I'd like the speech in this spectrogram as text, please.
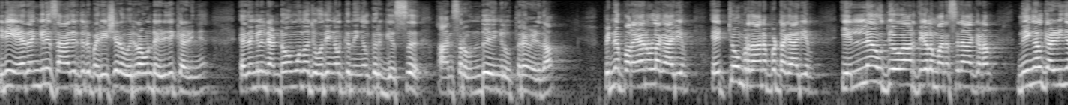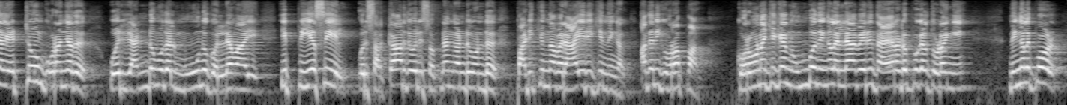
ഇനി ഏതെങ്കിലും സാഹചര്യത്തിൽ പരീക്ഷയുടെ ഒരു റൗണ്ട് എഴുതി കഴിഞ്ഞ് ഏതെങ്കിലും രണ്ടോ മൂന്നോ ചോദ്യങ്ങൾക്ക് നിങ്ങൾക്കൊരു ഗസ് ആൻസർ ഉണ്ട് എങ്കിൽ ഉത്തരം എഴുതാം. പിന്നെ പറയാനുള്ള കാര്യം ഏറ്റവും പ്രധാനപ്പെട്ട കാര്യം എല്ലാ ഉദ്യോഗാർത്ഥികളും മനസ്സിലാക്കണം നിങ്ങൾ കഴിഞ്ഞ ഏറ്റവും കുറഞ്ഞത് ഒരു രണ്ട് മുതൽ മൂന്ന് കൊല്ലമായി ഈ പി എസ് സിയിൽ ഒരു സർക്കാർ ജോലി സ്വപ്നം കണ്ടുകൊണ്ട് പഠിക്കുന്നവരായിരിക്കും നിങ്ങൾ. അതെനിക്ക് ഉറപ്പാണ്. കൊറോണയ്ക്കൊക്കെ മുമ്പ് നിങ്ങൾ എല്ലാവരും തയ്യാറെടുപ്പുകൾ തുടങ്ങി. നിങ്ങളിപ്പോൾ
